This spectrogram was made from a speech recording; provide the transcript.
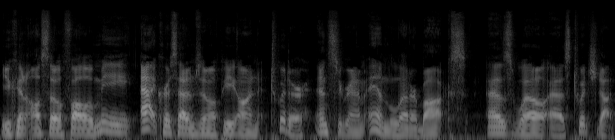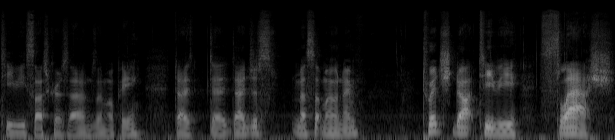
You can also follow me at Chris Adams MLP on Twitter, Instagram, and Letterboxd, as well as twitch.tv slash Chris Adams MLP. Did I, did, did I just mess up my own name? Twitch.tv slash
